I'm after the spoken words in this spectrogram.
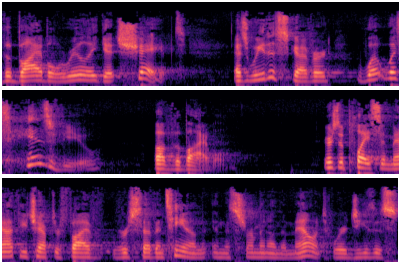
the Bible really get shaped as we discovered what was his view of the Bible. There's a place in Matthew chapter 5, verse 17 in the Sermon on the Mount where Jesus,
